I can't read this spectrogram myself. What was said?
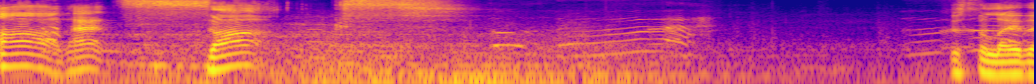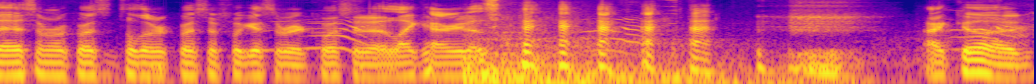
Ah, that sucks. Just delay the SM request until the requester forgets to request it, like Harry does. I could.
